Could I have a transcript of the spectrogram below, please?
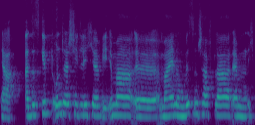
Ja, also es gibt unterschiedliche, wie immer, äh, Meinungen Wissenschaftler. Ähm, ich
